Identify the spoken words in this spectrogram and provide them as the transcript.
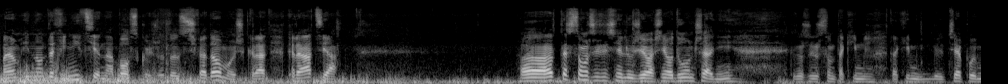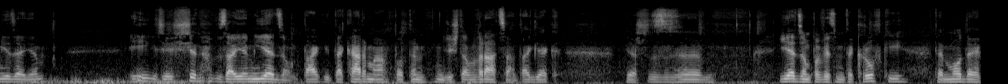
mają inną definicję na boskość, że to jest świadomość, kre- kreacja. A też są oczywiście ludzie właśnie odłączeni, którzy już są takim, takim ciepłym jedzeniem i gdzieś się nawzajem jedzą, tak? I ta karma potem gdzieś tam wraca, tak jak wiesz, z, jedzą powiedzmy te krówki, te młode,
